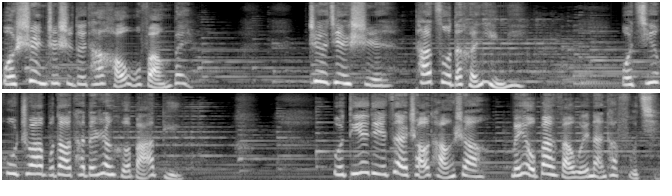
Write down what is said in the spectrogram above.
我甚至是对她毫无防备。这件事他做的很隐秘。我几乎抓不到他的任何把柄。我爹爹在朝堂上没有办法为难他父亲，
